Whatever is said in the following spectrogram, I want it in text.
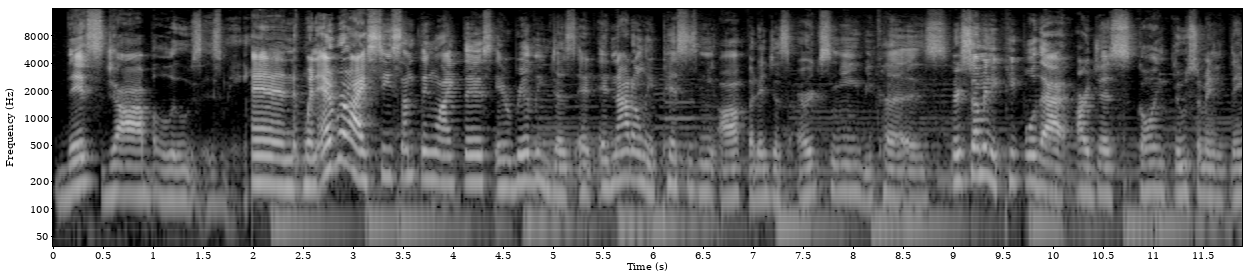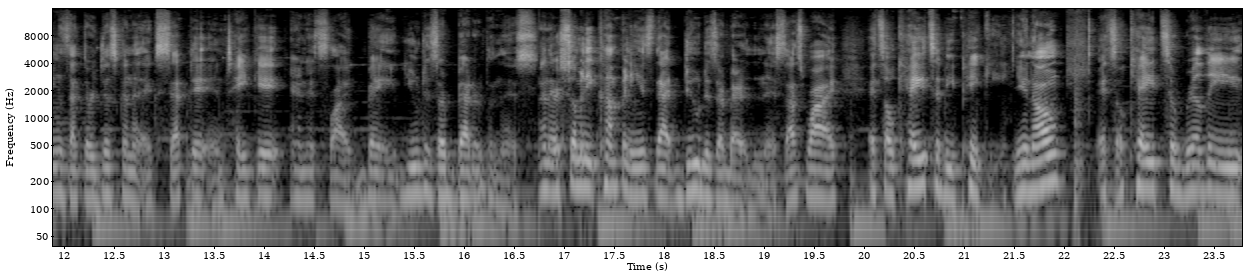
this job loses me. And whenever I see something like this, it really just, it, it not only pisses me off, but it just irks me because there's so many people that are just going through so many things that they're just gonna accept it and take it. And it's like, babe, you deserve better than this. And there's so many companies that do deserve better than this. That's why it's okay to be picky, you know? It's okay to really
